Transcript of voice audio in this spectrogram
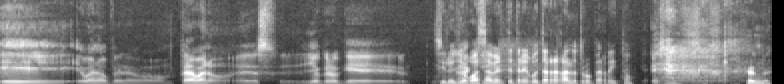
Y, y bueno, pero, pero bueno, es, yo creo que... Si lo llego a saber, te traigo y te regalo otro perrito. no,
